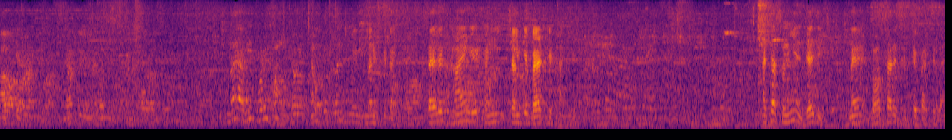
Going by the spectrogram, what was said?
आप अभी थोड़ी खाऊँगा। हम तो लंच में लंच के टाइम खाएँगे, कहीं चल के बैठ के खाएँगे। अच्छा सुनिए, जय जी। मैं बहुत सारे सिक्के पैसे लाए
